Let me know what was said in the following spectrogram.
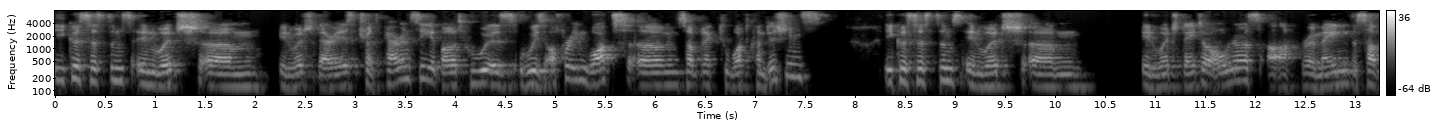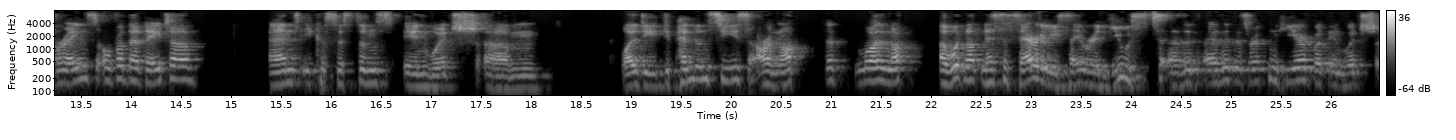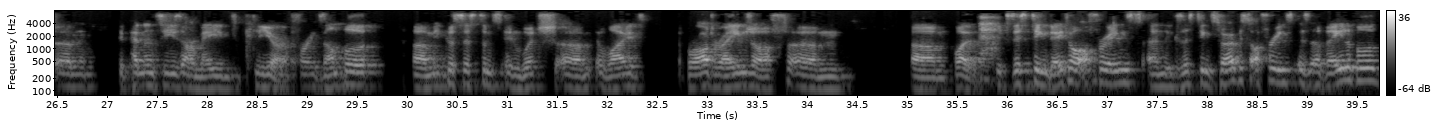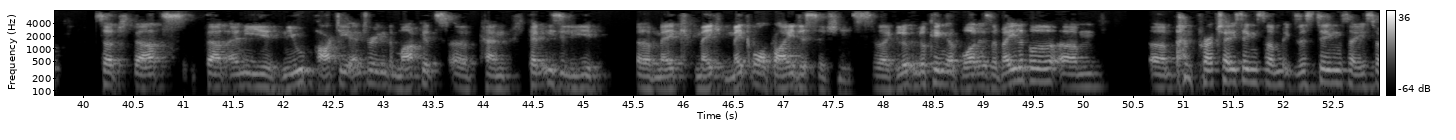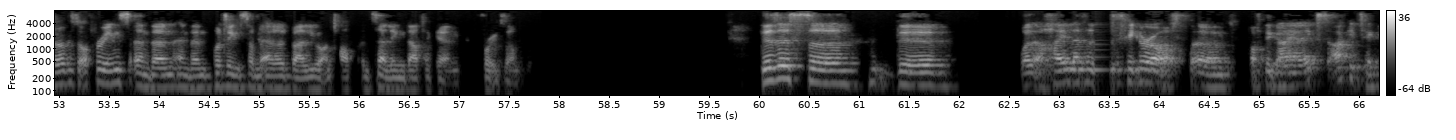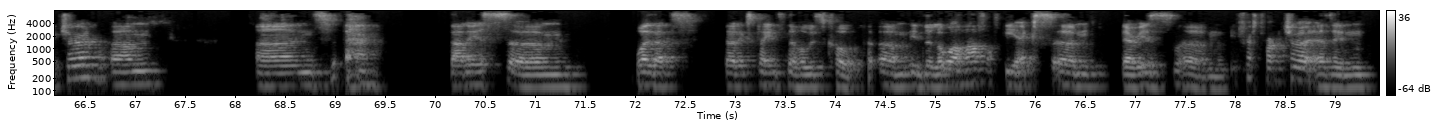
Ecosystems in which um, in which there is transparency about who is who is offering what um, subject to what conditions. Ecosystems in which um, in which data owners are, remain the sovereigns over their data and ecosystems in which um, while the dependencies are not that well not I would not necessarily say reduced as it, as it is written here, but in which um, dependencies are made clear. For example, um, ecosystems in which um, a wide, broad range of um, um, well, existing data offerings and existing service offerings is available such that that any new party entering the markets uh, can can easily uh, make make make or buy decisions. Like lo looking at what is available um, um, purchasing some existing say service offerings and then and then putting some added value on top and selling that again for example. This is uh, the well a high level figure of um, of the Gaia X architecture, um, and that is um, well that's that explains the whole scope. Um, in the lower half of the X, um, there is um, infrastructure, as in,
